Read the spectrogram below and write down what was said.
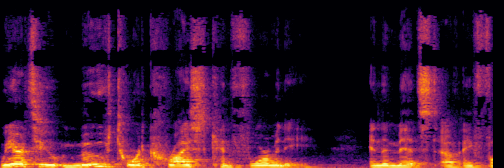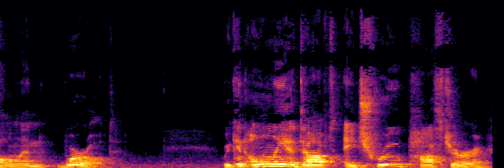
We are to move toward Christ conformity in the midst of a fallen world. We can only adopt a true posture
